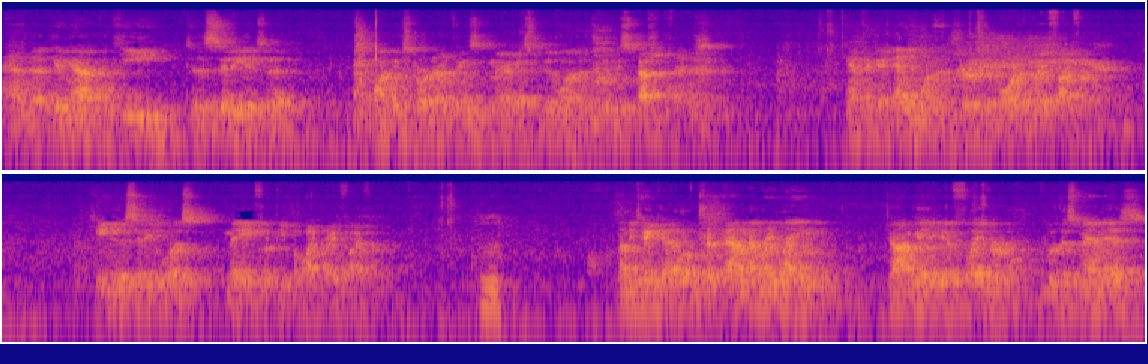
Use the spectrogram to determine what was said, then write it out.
And uh, giving out the key to the city is that one of the extraordinary things the mayor gets to do, one of the truly special things. Can't think of anyone that deserves it more than Ray Pfeifer. Key to the city was made for people like Ray Pfeifer. Hmm. Let me take a little trip down memory lane John gave you a flavor of who this man is.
